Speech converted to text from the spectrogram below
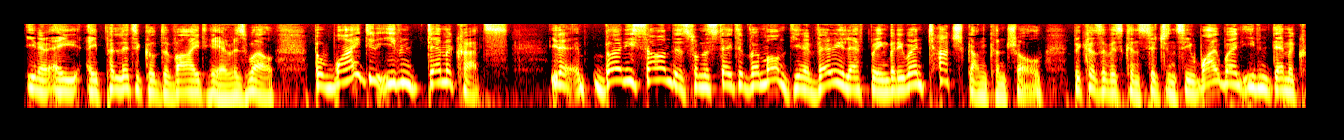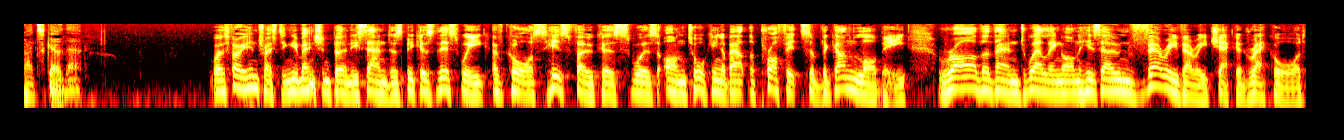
you know, a, a political divide here as well. But why do even Democrats you know, Bernie Sanders from the state of Vermont, you know, very left wing, but he won't touch gun control because of his constituency. Why won't even Democrats go there? Well, it's very interesting. You mentioned Bernie Sanders because this week, of course, his focus was on talking about the profits of the gun lobby rather than dwelling on his own very, very checkered record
